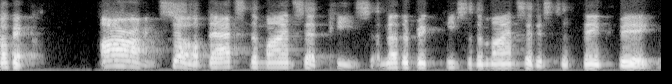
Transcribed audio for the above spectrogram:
Okay. All right. So that's the mindset piece. Another big piece of the mindset is to think big.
